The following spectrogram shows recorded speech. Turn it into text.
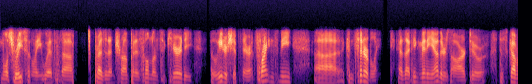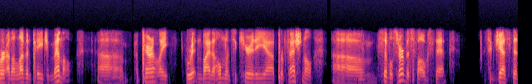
most recently with uh, President Trump and his Homeland Security leadership there. It frightens me uh, considerably, as I think many others are, to discover an 11 page memo, uh, apparently written by the Homeland Security uh, professional um, civil service folks that suggests that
